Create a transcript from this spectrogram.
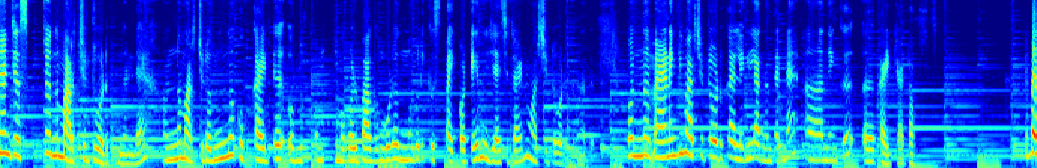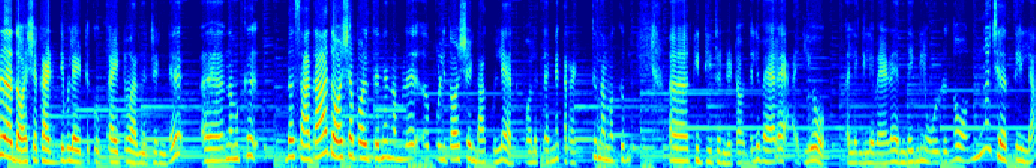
ഞാൻ ജസ്റ്റ് ഒന്ന് മറിച്ചിട്ട് കൊടുക്കുന്നുണ്ട്. ഒന്ന് മറിച്ചിട്ട് ഒന്ന് കുക്കായിട്ട് മുകൾ ഭാഗം കൂടെ ഒന്നും കൂടി ക്രിസ്പ് ആയിക്കോട്ടെ എന്ന് വിചാരിച്ചിട്ടാണ് മറിച്ചിട്ട് കൊടുക്കുന്നത്. ഒന്ന് വേണമെങ്കിൽ മറിച്ചിട്ട് കൊടുക്കുക അല്ലെങ്കിൽ അങ്ങനെ തന്നെ നിങ്ങൾക്ക് കഴിക്കാം കേട്ടോ. ഇപ്പൊ ദോശ ദോശയൊക്കെ അടിപൊളിയായിട്ട് കുക്കായിട്ട് വന്നിട്ടുണ്ട്. നമുക്ക് ഇത് സാധാ ദോശ പോലെ തന്നെ നമ്മൾ പുളിദോശ ഉണ്ടാക്കൂലേ അതുപോലെ തന്നെ കറക്റ്റ് നമുക്ക് കിട്ടിയിട്ടുണ്ട് കേട്ടോ ഇതിൽ വേറെ അരിയോ അല്ലെങ്കിൽ വേറെ എന്തെങ്കിലും ഉഴുന്നോ ഒന്നും ചേർത്തില്ല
